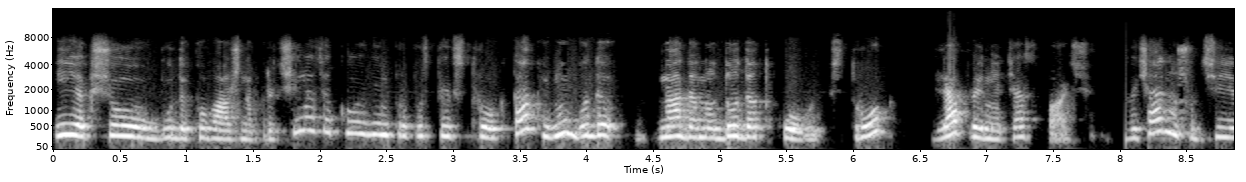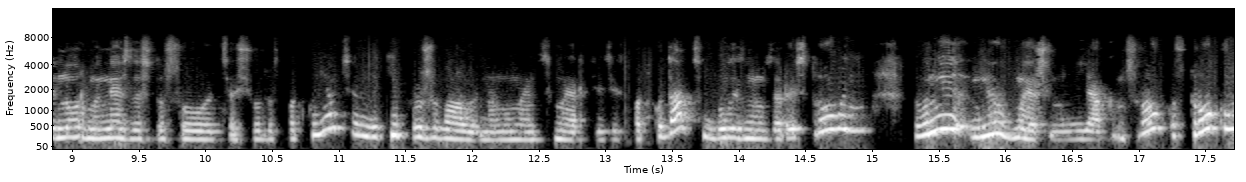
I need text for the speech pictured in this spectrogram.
І якщо буде поважна причина, з якою він пропустив строк, так йому буде надано додатковий строк для прийняття спадщини. Звичайно, що ці норми не застосовуються щодо спадкоємців, які проживали на момент смерті зі спадкодавцем, були з ним зареєстровані, то вони не обмежені ніяким сроку, строком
